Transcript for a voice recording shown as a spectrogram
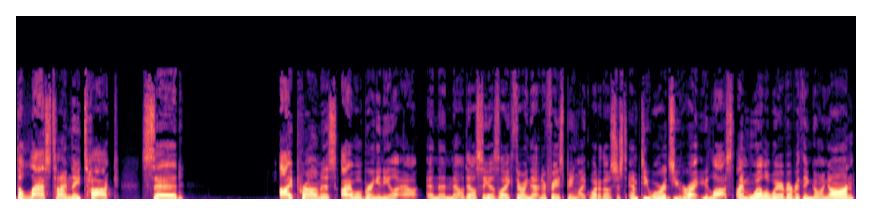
the last time they talked, said, "I promise I will bring Aneela out," and then now Seyah is like throwing that in her face, being like, "What are those? Just empty words? You're right. You lost. I'm well aware of everything going on."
